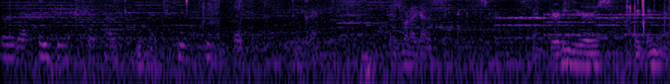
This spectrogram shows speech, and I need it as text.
go to that chick house. She's Okay. Here's what I gotta say. Spent 30 years, we've been married.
